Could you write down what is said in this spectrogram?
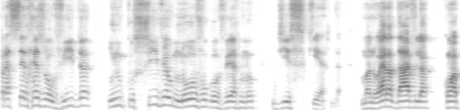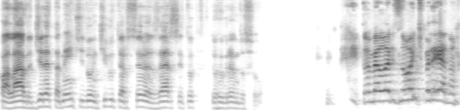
para ser resolvida em um possível novo governo de esquerda. Manuela Dávila, com a palavra diretamente do antigo Terceiro Exército do Rio Grande do Sul. Estou em Belo Horizonte, Breno.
